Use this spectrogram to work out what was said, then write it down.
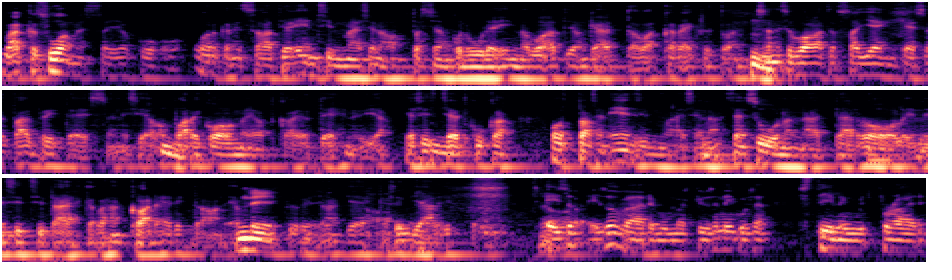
vaikka Suomessa joku organisaatio ensimmäisenä ottaisi jonkun uuden innovaation käyttöön vaikka rekrytoinnissa, mm. niin se voi olla, jossain Jenkeissä tai Briteissä, niin siellä on mm. pari kolme, jotka on jo tehnyt. Ja, ja sitten mm. se, että kuka ottaa sen ensimmäisenä, sen suunnan näyttää rooliin, niin sit sitä ehkä vähän kadehditaan ja niin. pyritäänkin niin. ehkä sitten jäljittämään. Ei se, ei se ole väärin mun mielestä. Kyllä se, niin se Stealing with Pride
